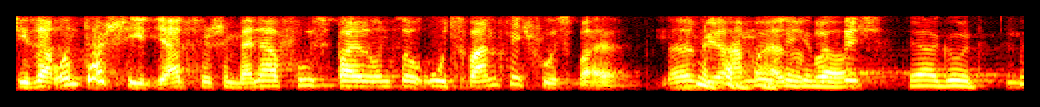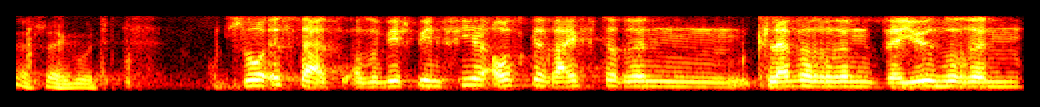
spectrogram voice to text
dieser Unterschied ja, zwischen Männerfußball und so U20-Fußball. Ne? Wir haben also genau. wirklich. Ja, gut, sehr gut. So ist das. Also wir spielen viel ausgereifteren, clevereren, seriöseren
